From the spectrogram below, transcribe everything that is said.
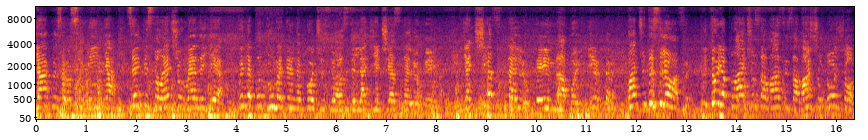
дякую за розуміння. Цей пістолет, що в мене є. Ви не подумайте, не хочу з нього стріляти. Я чесна людина. Я чесна людина, повірте. Бачите сльози? То я плачу за вас і за вашу душу.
